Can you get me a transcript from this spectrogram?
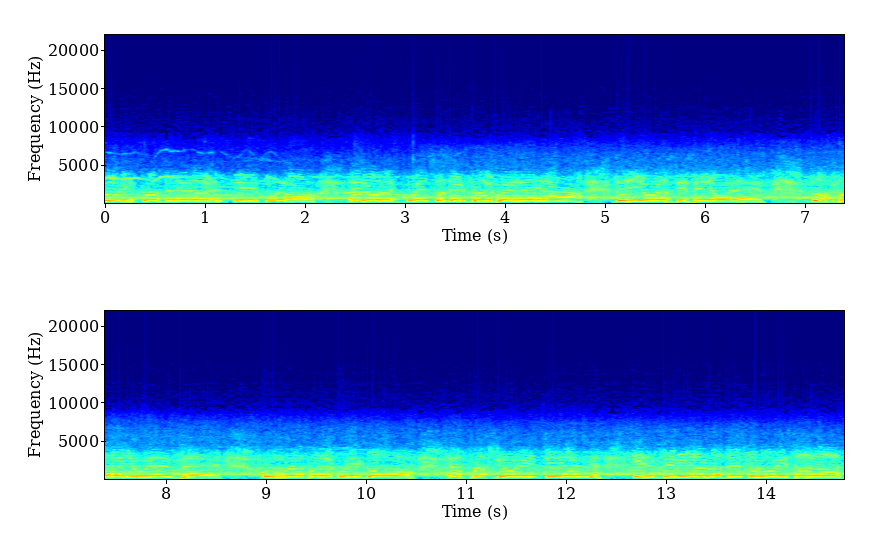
Curicó celebraba el título. En los descuentos del flaco Herrera. Señoras y señores, dos para Ñublense, uno para Curicó. Explosión en Chillán, 15.000 almas enturborizadas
